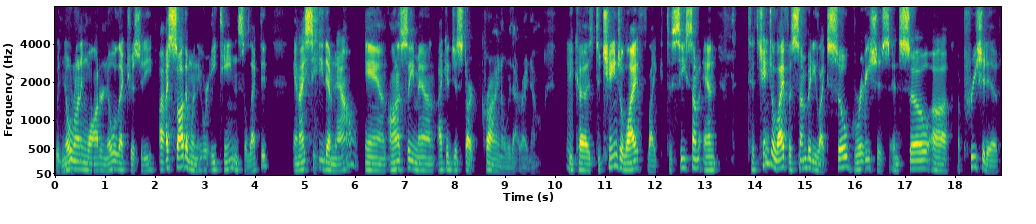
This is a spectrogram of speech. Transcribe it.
with no running water, no electricity. I saw them when they were 18 and selected, and I see them now. And honestly, man, I could just start crying over that right now Mm. because to change a life, like to see some and to change a life of somebody like so gracious and so uh, appreciative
